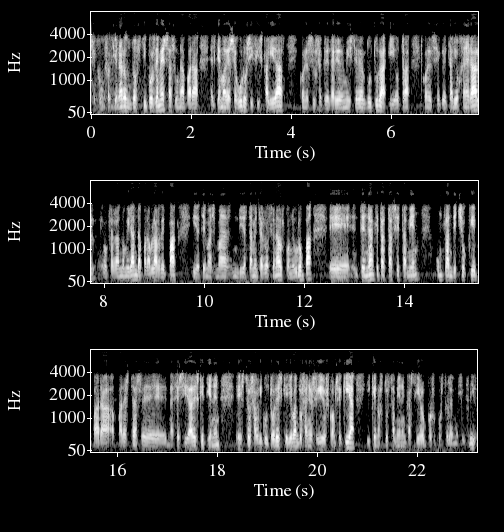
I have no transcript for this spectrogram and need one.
se confeccionaron dos tipos de mesas, una para el tema de seguros y fiscalidad con el subsecretario del Ministerio de Agricultura y otra con el secretario general, Fernando Miranda, para hablar de PAC y de temas más directamente relacionados con Europa. Eh, tendrán que tratarse también un plan de choque para, para estas eh, necesidades que tienen estos agricultores que llevan dos años seguidos con sequía y que nosotros también en León, por supuesto, le hemos sufrido.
